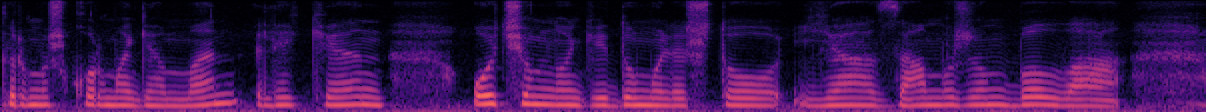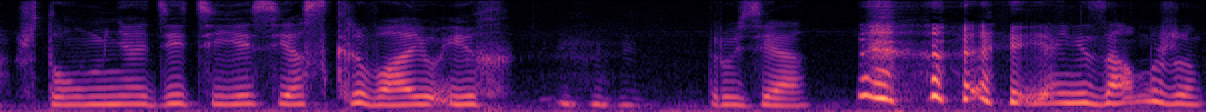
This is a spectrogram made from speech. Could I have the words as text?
turmush qurmaganman lekin очень многие думали что я замужем была что у меня дети есть я скрываю их. Друзья я не замужем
